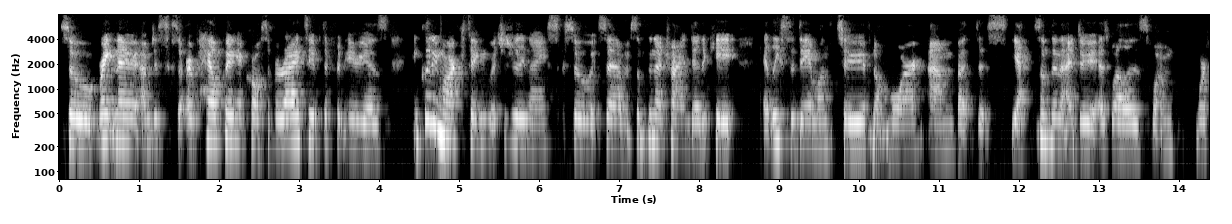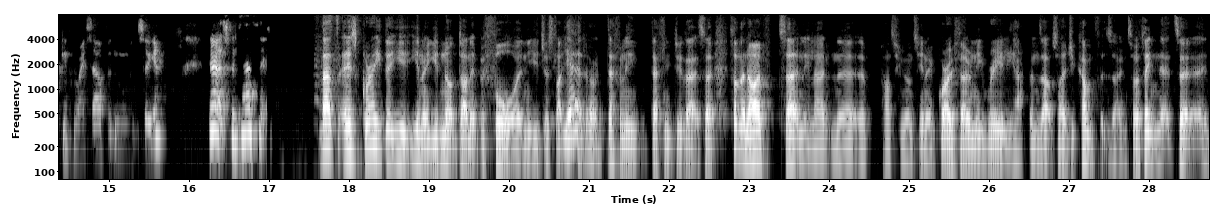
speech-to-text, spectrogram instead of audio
So right now, I'm just sort of helping across a variety of different areas, including marketing, which is really nice. So it's um, something I try and dedicate at least a day a month to, if not more. Um, but it's yeah something that I do as well as what I'm working for myself at the moment. So yeah, no, it's fantastic that's it's great that you you know you'd not done it before and you're just like yeah no, definitely definitely do that. So something i've certainly learned in the, the, past few months you know growth only really happens outside your comfort zone. So i think that's a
